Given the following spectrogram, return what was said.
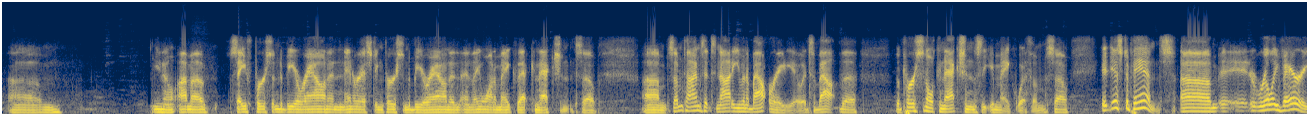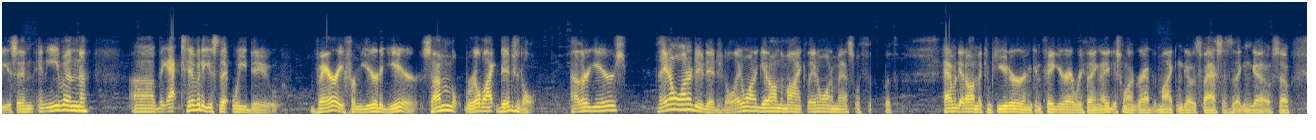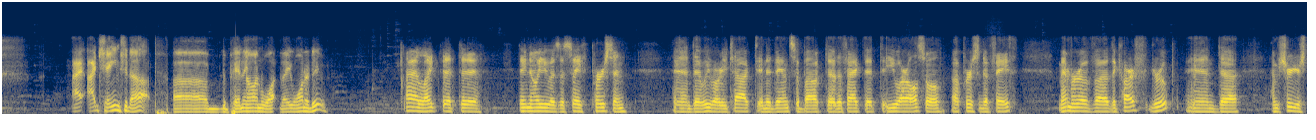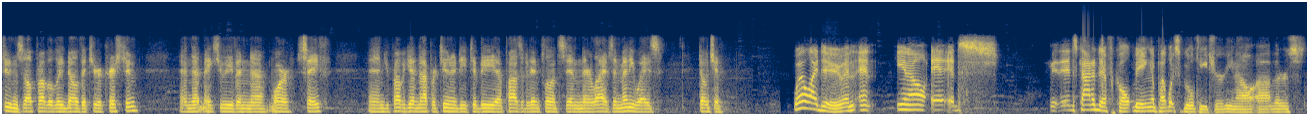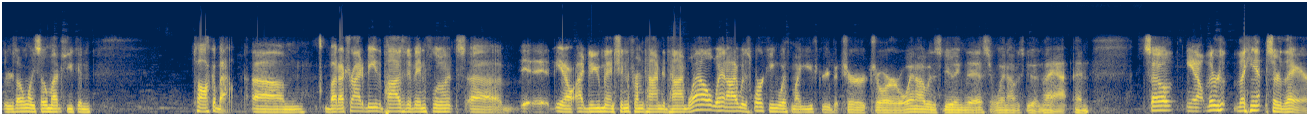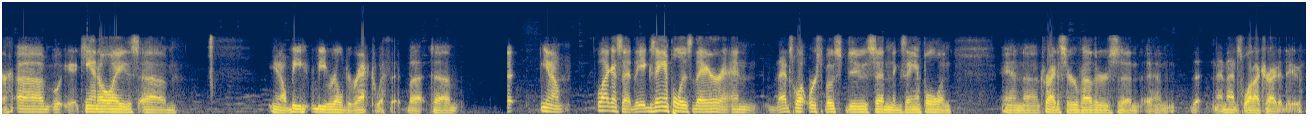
um, you know, I'm a safe person to be around and an interesting person to be around, and, and they want to make that connection. So um, sometimes it's not even about radio; it's about the the personal connections that you make with them. So it just depends. Um, it, it, really varies, and and even uh, the activities that we do vary from year to year. Some real like digital. Other years, they don't want to do digital. They want to get on the mic. They don't want to mess with with having it on the computer and configure everything. They just want to grab the mic and go as fast as they can go. So I, I change it up uh, depending on what they want to do. I like that uh, they know you as a safe person. And uh, we've already talked in advance about uh, the fact that you are also a person of faith, member of uh, the CARF group, and uh, I'm sure your students all probably know that you're a Christian, and that makes you even more safe. And you probably get an opportunity to be a positive influence in their lives in many ways, don't you? Well, I do, and and you know it, it's it's kind of difficult being a public school teacher. You know, uh, there's there's only so much you can talk about. Um, but I try to be the positive influence. Uh, it, you know, I do mention from time to time, well, when I was working with my youth group at church, or when I was doing this, or when I was doing that, and so you know, there's the hints are there. Um, can't always. Um, you know, be be real direct with it. But, um, but you know, like I said, the example is there, and that's what we're supposed to do: is set an example and and uh, try to serve others, and and that, and that's what I try to do.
